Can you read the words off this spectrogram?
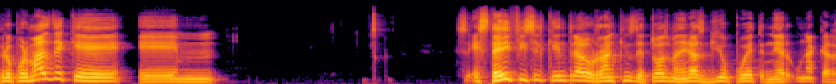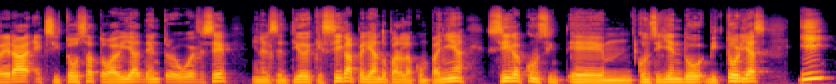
Pero por más de que em, esté difícil que entre a los rankings, de todas maneras, Guido puede tener una carrera exitosa todavía dentro de UFC, en el sentido de que siga peleando para la compañía, siga em, consiguiendo victorias y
